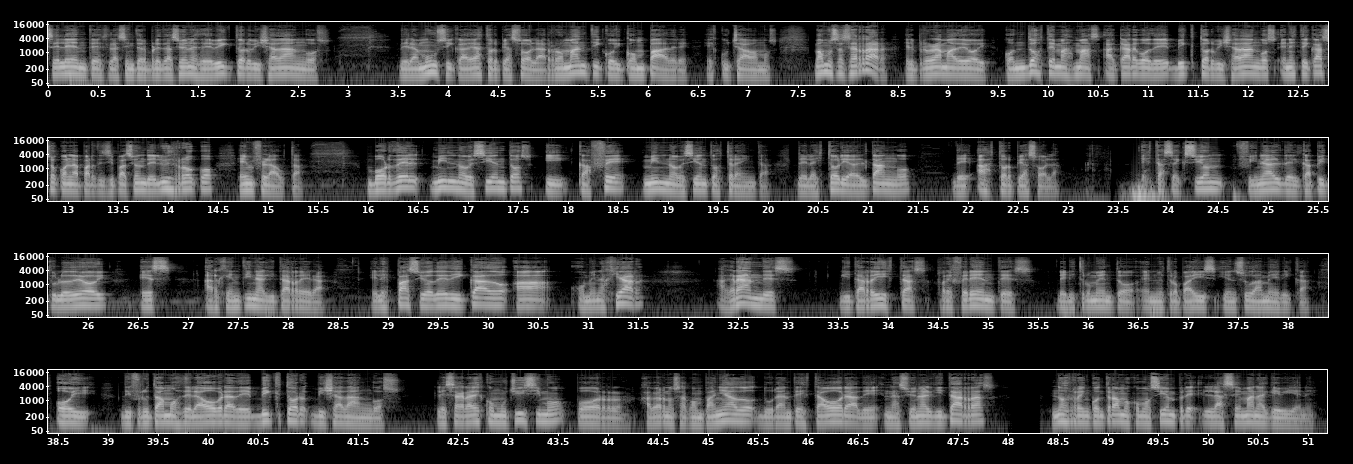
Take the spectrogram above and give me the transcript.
Excelentes las interpretaciones de Víctor Villadangos, de la música de Astor Piazzolla, romántico y compadre, escuchábamos. Vamos a cerrar el programa de hoy con dos temas más a cargo de Víctor Villadangos, en este caso con la participación de Luis Rocco en flauta. Bordel 1900 y Café 1930, de la historia del tango de Astor Piazzolla. Esta sección final del capítulo de hoy es Argentina Guitarrera, el espacio dedicado a homenajear a grandes guitarristas, referentes del instrumento en nuestro país y en Sudamérica. Hoy disfrutamos de la obra de Víctor Villadangos. Les agradezco muchísimo por habernos acompañado durante esta hora de Nacional Guitarras. Nos reencontramos como siempre la semana que viene.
